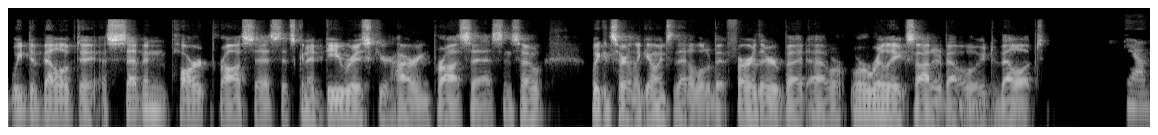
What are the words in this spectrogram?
we developed a, a seven part process that's going to de-risk your hiring process. And so we can certainly go into that a little bit further, but uh, we're, we're really excited about what we developed. Yeah.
